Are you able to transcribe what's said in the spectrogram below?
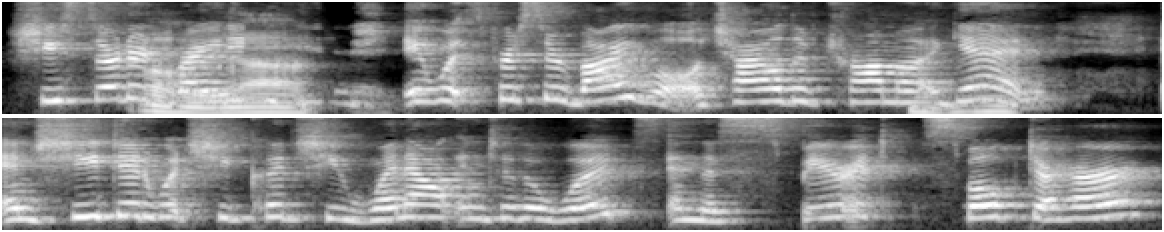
She started oh, writing, yeah. it was for survival, a child of trauma mm-hmm. again. And she did what she could. She went out into the woods and the spirit spoke to her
